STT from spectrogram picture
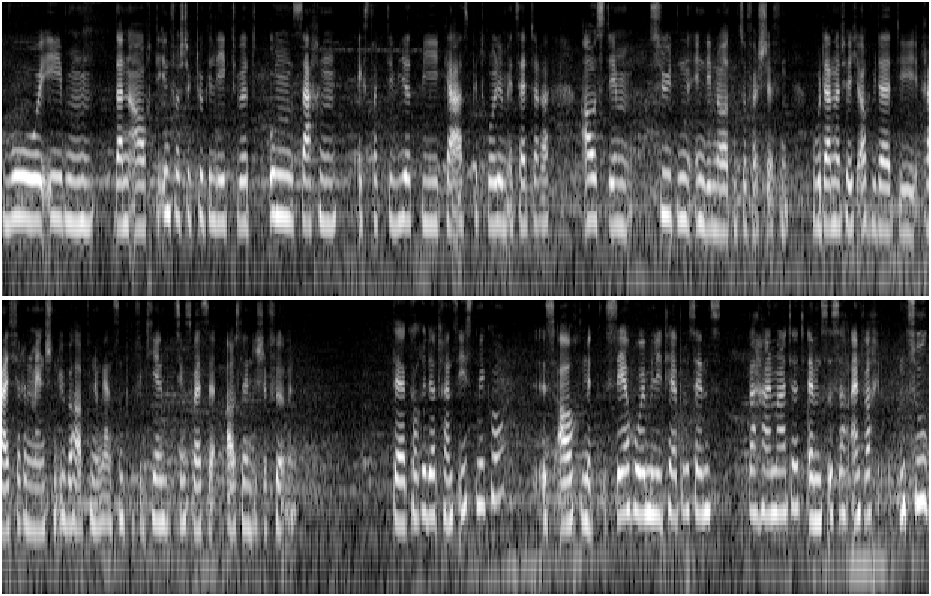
wo eben dann auch die Infrastruktur gelegt wird, um Sachen extraktiviert wie Gas, Petroleum etc. aus dem Süden in den Norden zu verschiffen, wo dann natürlich auch wieder die reicheren Menschen überhaupt von dem Ganzen profitieren, beziehungsweise ausländische Firmen. Der Korridor Transistmiko ist auch mit sehr hoher Militärpräsenz beheimatet. Ähm, es ist auch einfach ein Zug,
